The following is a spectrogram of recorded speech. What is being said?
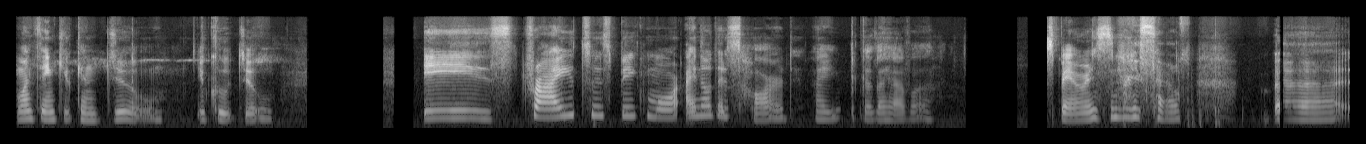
One thing you can do, you could do, is try to speak more. I know that it's hard, I because I have a experience myself, but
